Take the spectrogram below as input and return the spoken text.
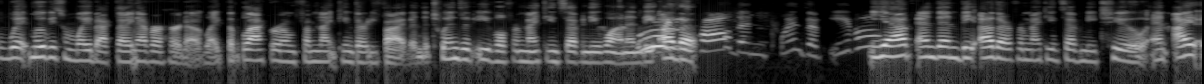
wi- movies from way back that I never heard of, like The Black Room from 1935 and The Twins of Evil from 1971 and the Ooh, it's other called the Twins of Evil. Yep, and then the other from 1972. And I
